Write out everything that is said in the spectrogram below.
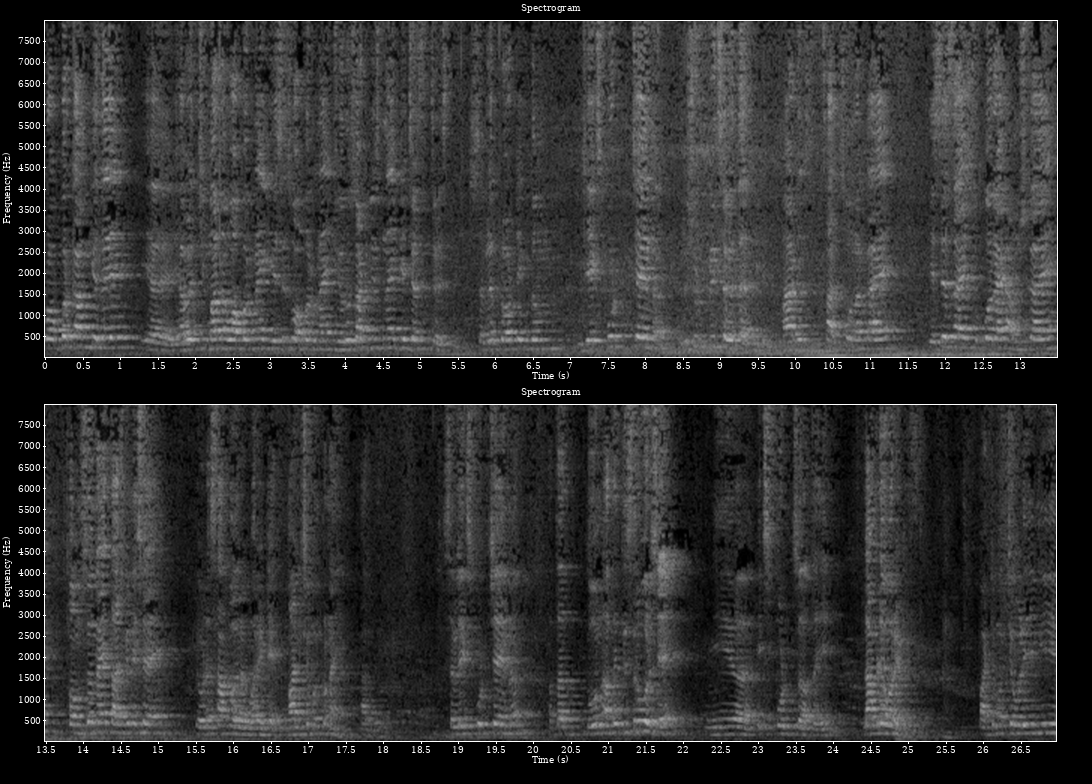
प्रॉपर काम केलंय यावेळेस जिमान वापर नाही एस एस वापर नाही झिरो साठ वीस नाही बेचाळीस चाळीस नाही. सगळे प्लॉट एकदम म्हणजे एक्सपोर्टच्या ना रिशूट फ्री सगळे तयार केले. माझ्याकडे सात सोनार काय एस एस आहे सुपर आहे अनुष्का आहे थॉम्सन आहे ताजगणेश आहे. एवढ्या सहा व्हरायटी आहेत मानचिमन पण आहे अर्धे. सगळे एक्सपोर्टच्या ना आता दोन आता तिसरं वर्ष आहे मी एक्सपोर्टचं आता हे लांबड्या व्हरायटी पाठीमागच्या वेळी मी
